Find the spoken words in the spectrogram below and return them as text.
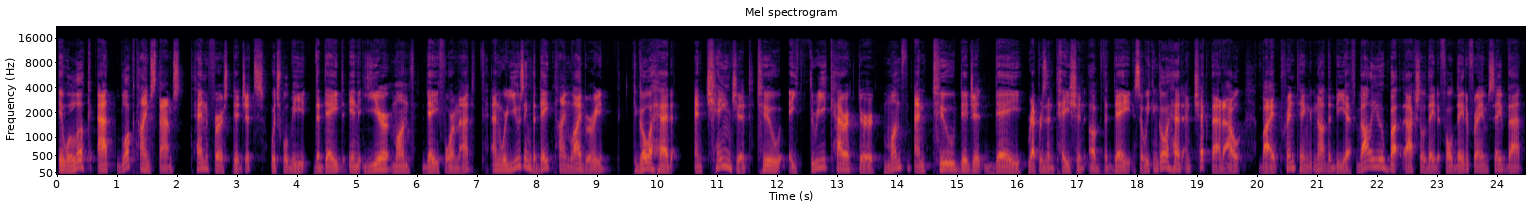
it will look at block timestamps 10 first digits, which will be the date in year, month, day format. And we're using the date time library to go ahead and change it to a three character month and two digit day representation of the date. So we can go ahead and check that out by printing not the DF value, but the actual data full data frame, save that,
